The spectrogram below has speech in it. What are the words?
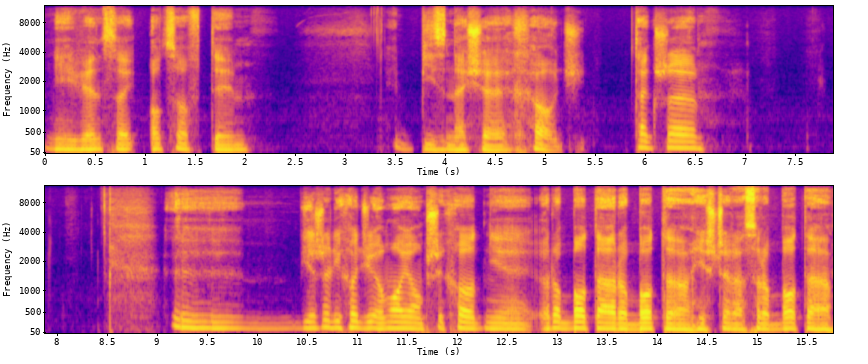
mniej więcej o co w tym biznesie chodzi. Także yy, jeżeli chodzi o moją przychodnię, robota, robota, jeszcze raz robota.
